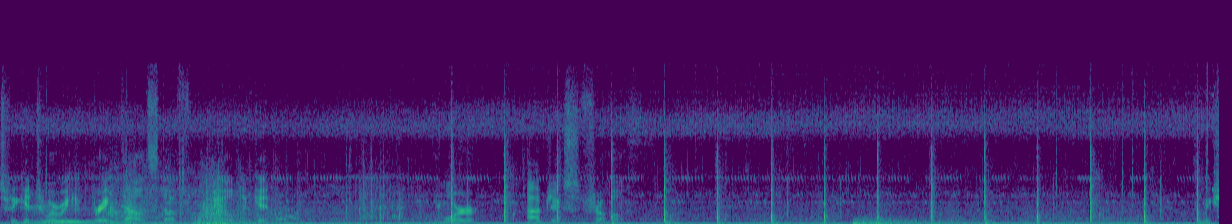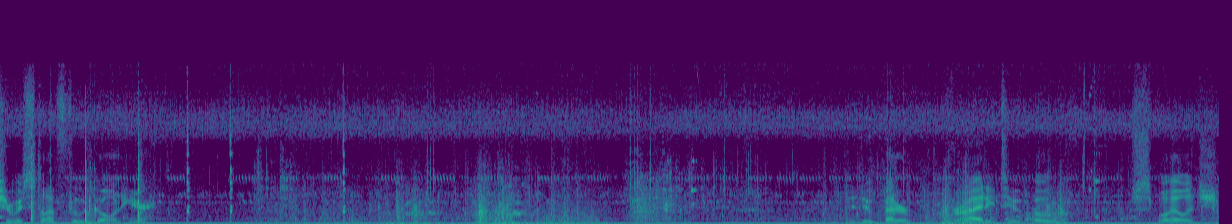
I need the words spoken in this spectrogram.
once we get to where we can break down stuff, we'll be able to get more objects from them. Make sure we still have food going here. To do better variety too. Oh, spoilage.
